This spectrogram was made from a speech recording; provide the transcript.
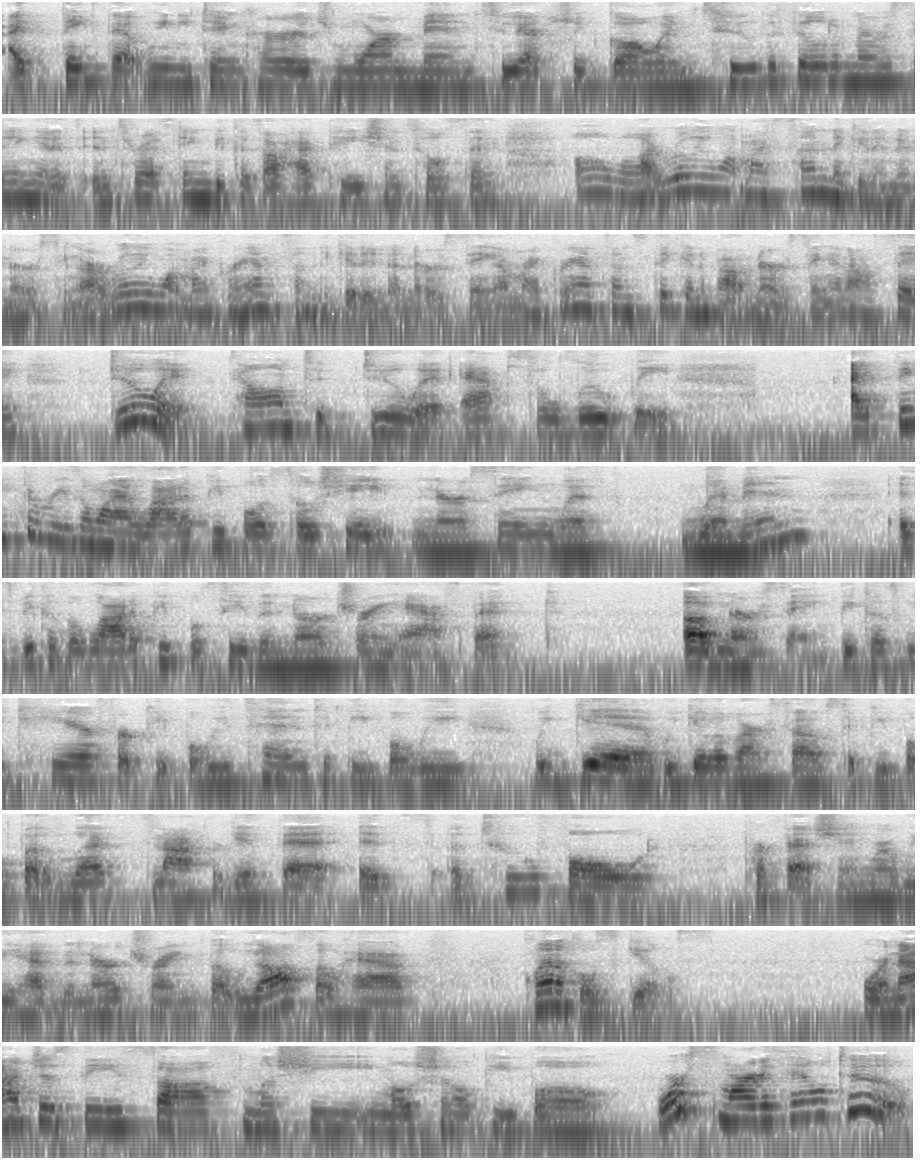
I think that we need to encourage more men to actually go into the field of nursing. And it's interesting because I'll have patients who'll say, Oh, well, I really want my son to get into nursing, or I really want my grandson to get into nursing, or my grandson's thinking about nursing. And I'll say, Do it. Tell him to do it. Absolutely. I think the reason why a lot of people associate nursing with women is because a lot of people see the nurturing aspect of nursing because we care for people. We tend to people. We we give we give of ourselves to people. But let's not forget that it's a twofold profession where we have the nurturing but we also have clinical skills. We're not just these soft mushy emotional people. We're smart as hell too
